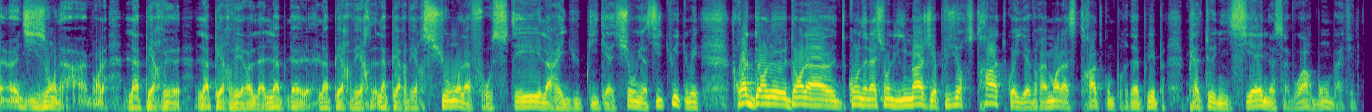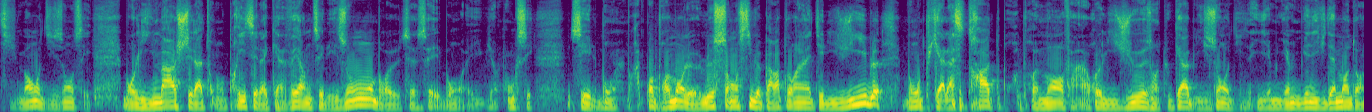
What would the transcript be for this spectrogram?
euh, disons la, bon, la, la, perver, la, perver, la, perver, la perversion, la fausseté, la réduplication et ainsi de suite. Mais je crois que dans, le, dans la condamnation de l'image, il y a plusieurs strates. Quoi. Il y a vraiment la strate qu'on pourrait appeler platonicienne, à savoir, bon, bah, effectivement, disons, c'est bon, l'image, c'est la tromperie, c'est la caverne, c'est les ombres, c'est bon, et bien, donc c'est c'est bon, proprement le, le, sensible par rapport à l'intelligible. Bon, puis il y a la strate proprement, enfin religieuse, en tout cas, disons, bien évidemment, dans,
